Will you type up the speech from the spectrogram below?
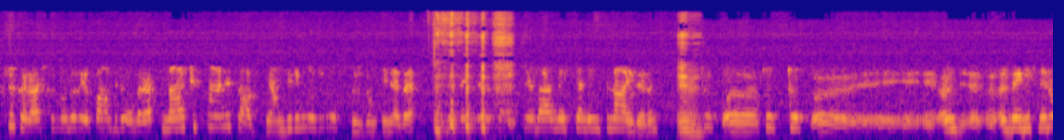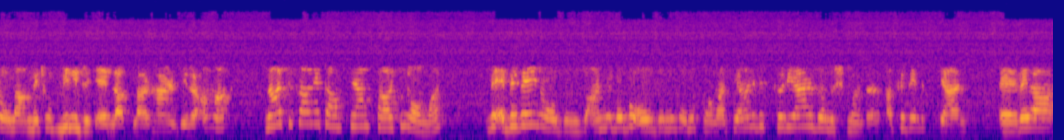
kuşak araştırmaları yapan biri olarak naçizane tavsiyem. Birimin ucunu oturdum yine de. Ebeveynlere tavsiye vermekten imtina ederim. Evet. Çok e, çok çok e, özellikleri olan ve çok biricik evlatlar her biri ama naçizane tavsiyem sakin olmak, ve ebeveyn olduğumuzu, anne baba olduğumuzu unutmamak. Yani biz kariyer danışmanı, akademisyen veya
